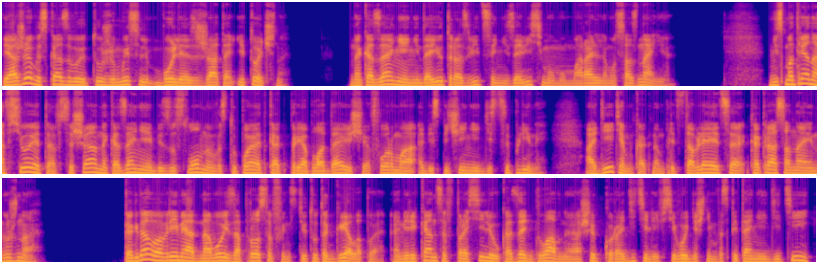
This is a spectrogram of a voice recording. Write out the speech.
Пиаже высказывает ту же мысль более сжато и точно. Наказания не дают развиться независимому моральному сознанию. Несмотря на все это, в США наказание безусловно выступает как преобладающая форма обеспечения дисциплины, а детям, как нам представляется, как раз она и нужна. Когда во время одного из опросов Института Гэллопа американцев просили указать главную ошибку родителей в сегодняшнем воспитании детей,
